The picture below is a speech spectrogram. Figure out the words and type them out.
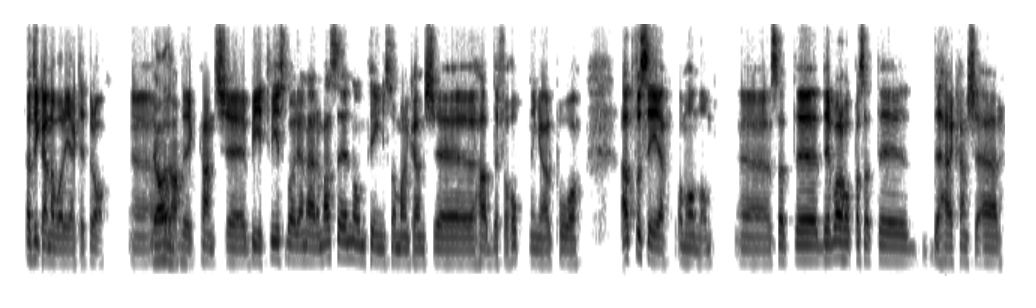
jag tycker han har varit jäkligt bra. Eh, ja, att det kanske bitvis börjar närma sig någonting som man kanske hade förhoppningar på att få se om honom. Så att, det är bara att hoppas att det, det här kanske är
